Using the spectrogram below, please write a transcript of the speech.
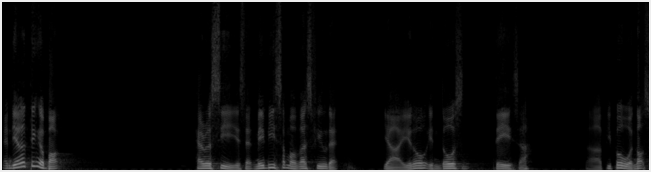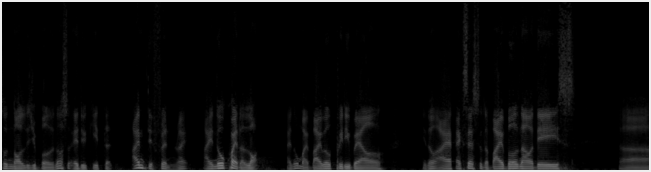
And the other thing about heresy is that maybe some of us feel that yeah, you know, in those days, uh, uh, people were not so knowledgeable, not so educated. I'm different, right? I know quite a lot. I know my Bible pretty well. You know, I have access to the Bible nowadays. Uh,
